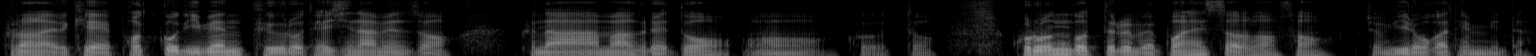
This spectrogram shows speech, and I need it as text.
그러나 이렇게 벚꽃 이벤트로 대신하면서 그나마 그래도 어 그또 그런 것들을 몇 번 했어서 좀 위로가 됩니다.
